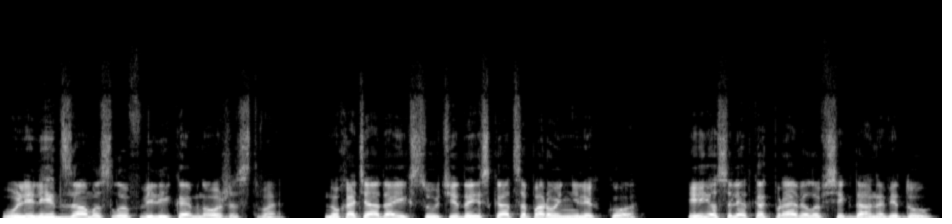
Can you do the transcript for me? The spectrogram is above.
У Лилит замыслов великое множество, но хотя до их сути доискаться порой нелегко, ее след, как правило, всегда на виду.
